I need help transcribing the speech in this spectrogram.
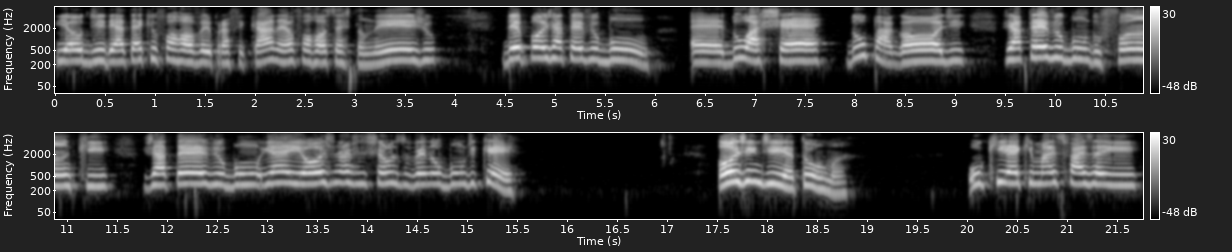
e eu diria até que o forró veio para ficar, né? O forró sertanejo. Depois já teve o boom é, do axé, do pagode, já teve o boom do funk, já teve o boom. E aí, hoje nós estamos vivendo o boom de quê? Hoje em dia, turma, o que é que mais faz aí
